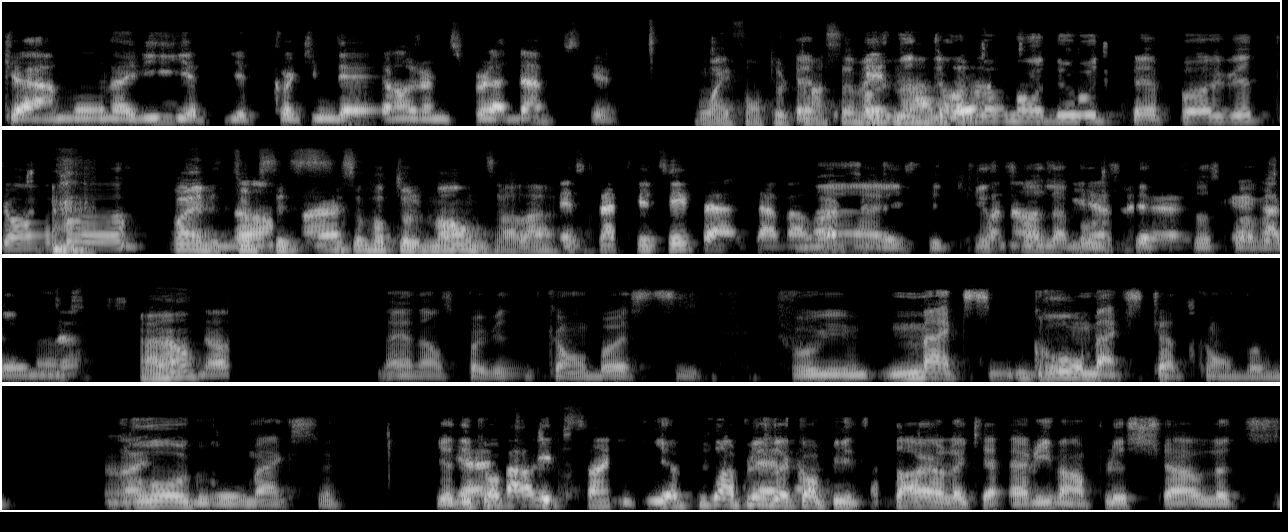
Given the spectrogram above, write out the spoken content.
Qu'à mon avis, il y, a, il y, a de quoi qui me dérange un petit peu là-dedans. Parce que, ouais, ils font tout le temps ça maintenant. Mon doute, fais pas huit combats. ouais, mais c'est ça pour tout le monde, ça a l'air. C'est parce que tu sais, ta, ta valeur. Ouais, c'est critiquement de la bullshit. Euh, ça, c'est pas vrai. Ah non? Non. Mais non, c'est pas huit combats. Il faut max, gros max quatre combats. Gros, gros max. Il y a, des il y a de plus en plus de compétiteurs là, qui arrivent en plus, Charles. Là, tu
